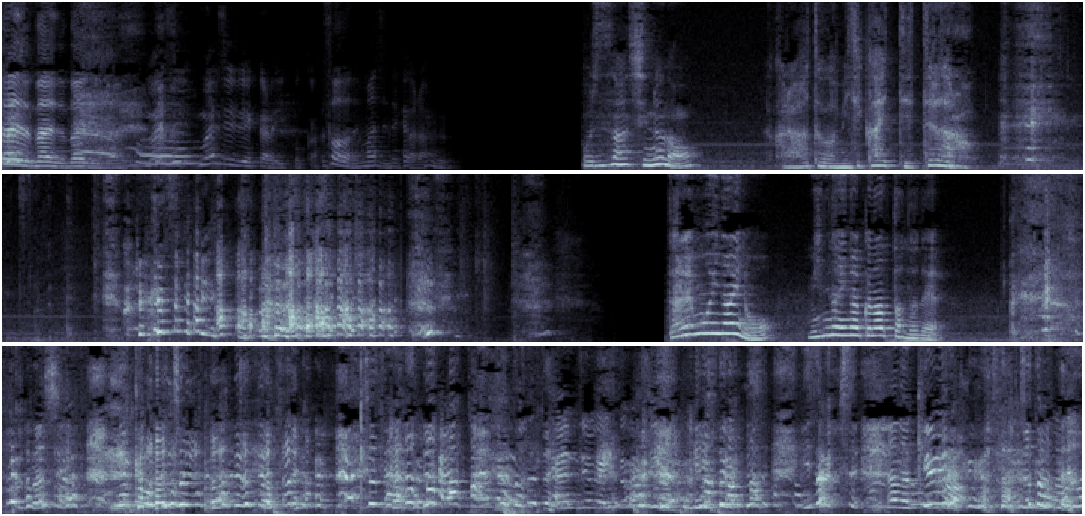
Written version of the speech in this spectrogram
大丈夫大丈夫大丈夫。大丈マジでから行こうか。夫そうだねマジでからおじさん死ぬの？だから後が短いって言ってるだろ。誰もいないの？みんないなくなったんだね。話だからちょっとちょっ感情が忙しい。忙しい。忙しいあの嗅覚がさちょっと待って。ちょ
